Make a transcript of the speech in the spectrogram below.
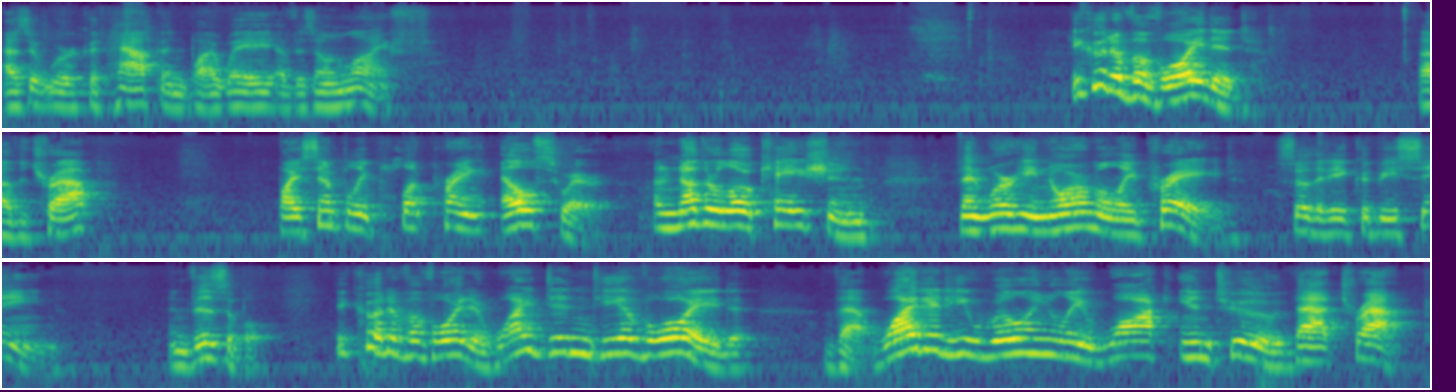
as it were, could happen by way of his own life. He could have avoided uh, the trap by simply pl- praying elsewhere, another location than where he normally prayed, so that he could be seen and visible. He could have avoided. Why didn't he avoid that? Why did he willingly walk into that trap?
